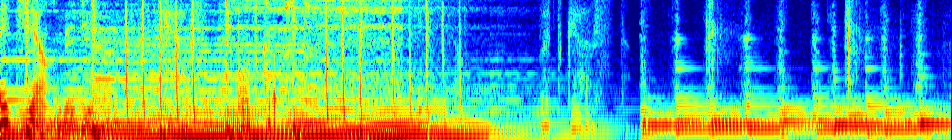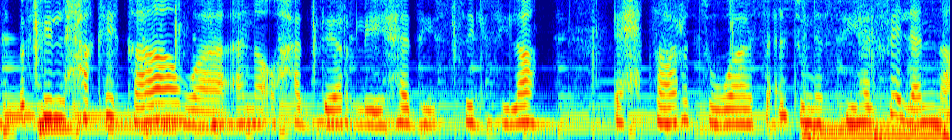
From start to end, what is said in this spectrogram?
Média. Média. Podcast. في الحقيقة وأنا أحضر لهذه السلسلة احترت وسألت نفسي هل فعلا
